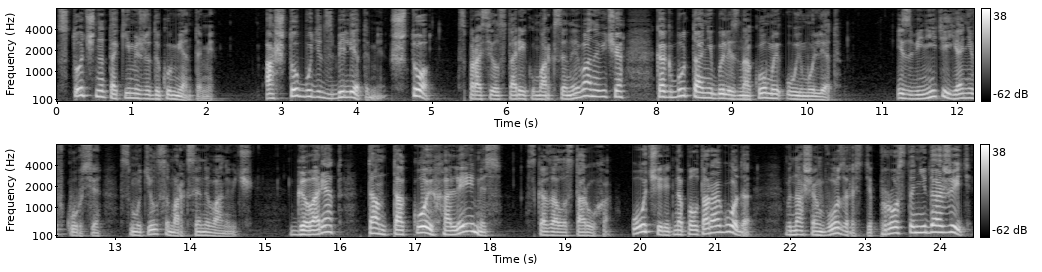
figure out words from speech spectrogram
с точно такими же документами. «А что будет с билетами? Что?» – спросил старик у Марксена Ивановича, как будто они были знакомы уйму лет. «Извините, я не в курсе», – смутился Марксен Иванович. «Говорят, там такой халеймис», – сказала старуха. «Очередь на полтора года. В нашем возрасте просто не дожить».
